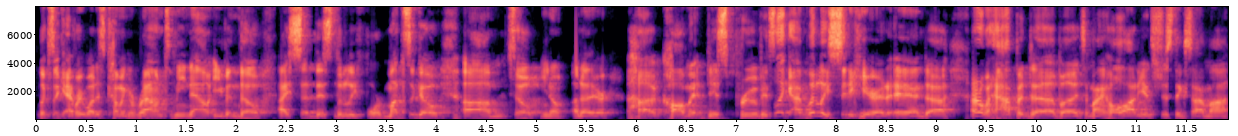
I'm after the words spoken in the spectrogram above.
Looks like everyone is coming around to me now, even though I said this literally four months ago. Um, so you know, another uh, comment disprove. It's like I'm literally sitting here and, and uh, I don't know what happened, uh, but my whole audience just thinks I'm uh,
